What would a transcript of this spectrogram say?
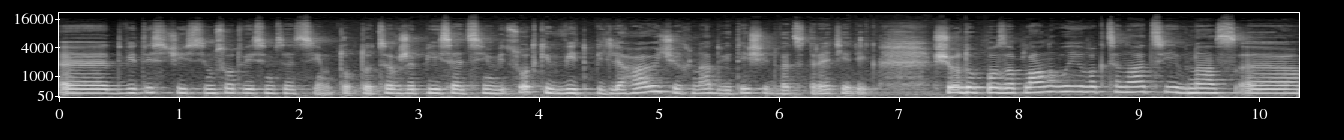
е, 2787, тобто це вже 57% від підлягаючих на 2023 рік. Щодо позапланової вакцинації, в нас е,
